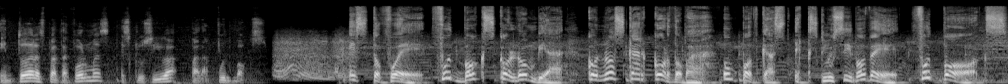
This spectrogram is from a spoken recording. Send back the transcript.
en todas las plataformas exclusiva para Footbox. Esto fue Footbox Colombia con Oscar Córdoba, un podcast exclusivo de Footbox.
